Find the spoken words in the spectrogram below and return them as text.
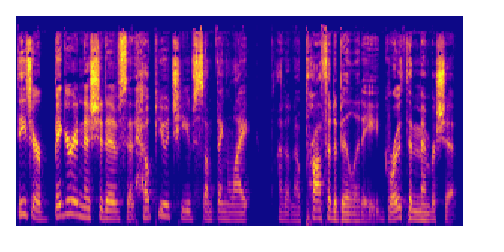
These are bigger initiatives that help you achieve something like I don't know, profitability, growth and membership,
